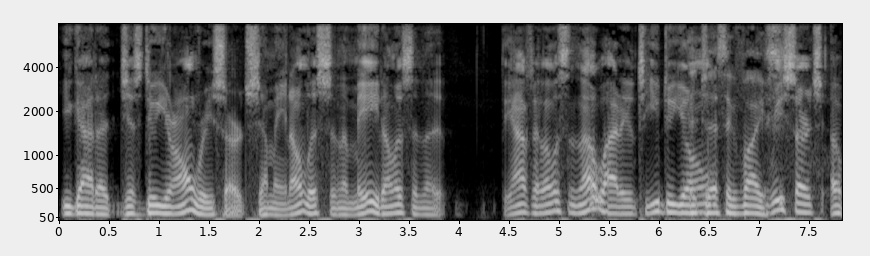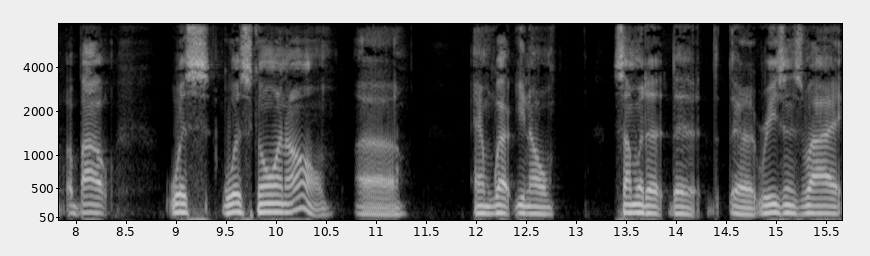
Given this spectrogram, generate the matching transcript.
you gotta just do your own research. I mean, don't listen to me. Don't listen to the answer. Don't listen to nobody until you do your own Just advice. research a- about what's what's going on uh, and what you know some of the, the the reasons why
